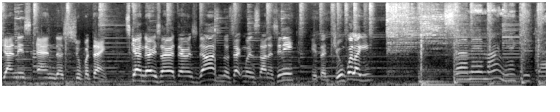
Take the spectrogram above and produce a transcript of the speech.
Janice and The Super Tank. Sekian dari saya, Terence Das, untuk segmen Sana Sini. Kita jumpa lagi. Sememangnya kita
